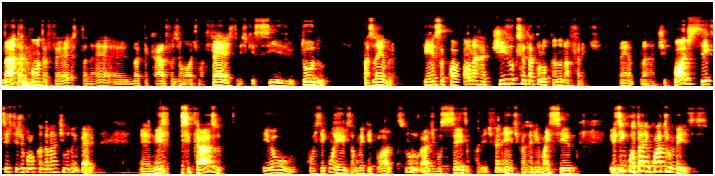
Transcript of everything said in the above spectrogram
nada contra a festa, né? É, não é pecado fazer uma ótima festa, inesquecível e tudo. Mas lembra, pensa qual narrativa que você está colocando na frente. Né, narrativa. Pode ser que você esteja colocando a narrativa do Império. É, nesse caso, eu conversei com eles, argumentei, olha, no lugar de vocês eu faria diferente, casaria mais cedo. Eles encurtaram em quatro meses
